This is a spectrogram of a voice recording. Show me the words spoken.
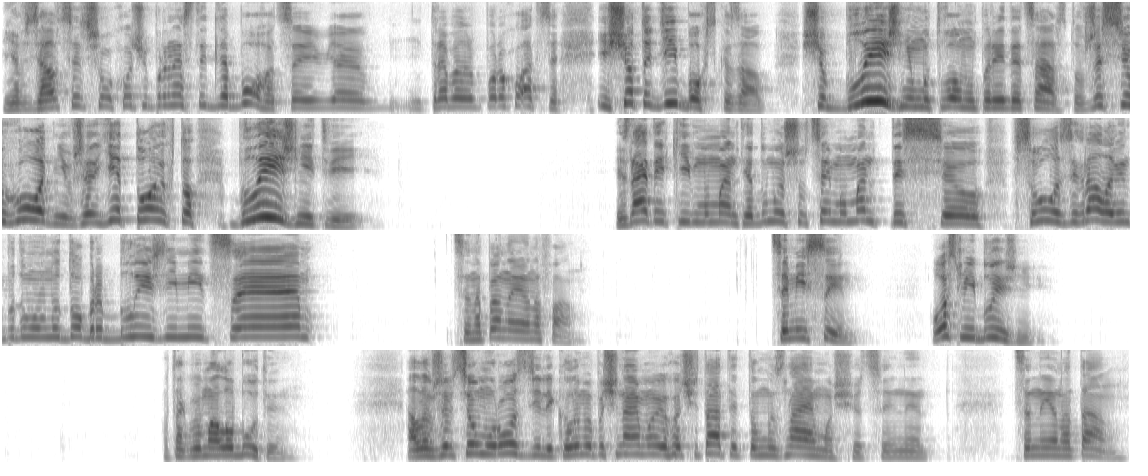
Я взяв це, що хочу принести для Бога. Це я, треба порахуватися. І що тоді Бог сказав? Що ближньому твому перейде царство. Вже сьогодні, вже є той, хто ближній твій. І знаєте, який момент? Я думаю, що в цей момент десь е, в Саула зіграло, він подумав, ну добре, ближній мій це. Це, напевно, Йонафан. Це мій син. Ось мій ближній. Отак би мало бути. Але вже в цьому розділі, коли ми починаємо його читати, то ми знаємо, що це не це не Йонатан.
